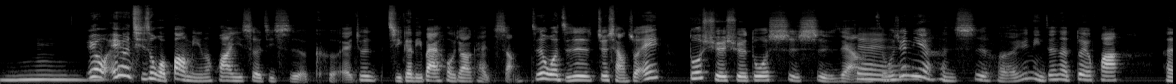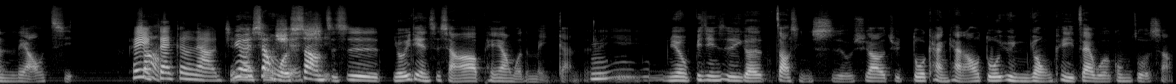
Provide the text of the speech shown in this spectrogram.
嗯，因为因为其实我报名了花艺设计师的课，哎，就是几个礼拜后就要开始上。其实我只是就想说，哎，多学学，多试试这样子。我觉得你也很适合，因为你真的对花很了解。可以再更了解，因为像我上只是有一点是想要培养我的美感而已。因为我毕竟是一个造型师，我需要去多看看，然后多运用，可以在我的工作上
